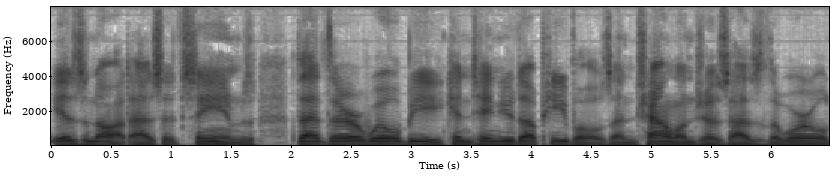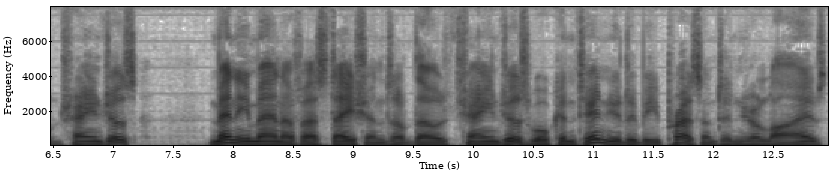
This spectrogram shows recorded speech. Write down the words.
is not as it seems, that there will be continued upheavals and challenges as the world changes. Many manifestations of those changes will continue to be present in your lives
